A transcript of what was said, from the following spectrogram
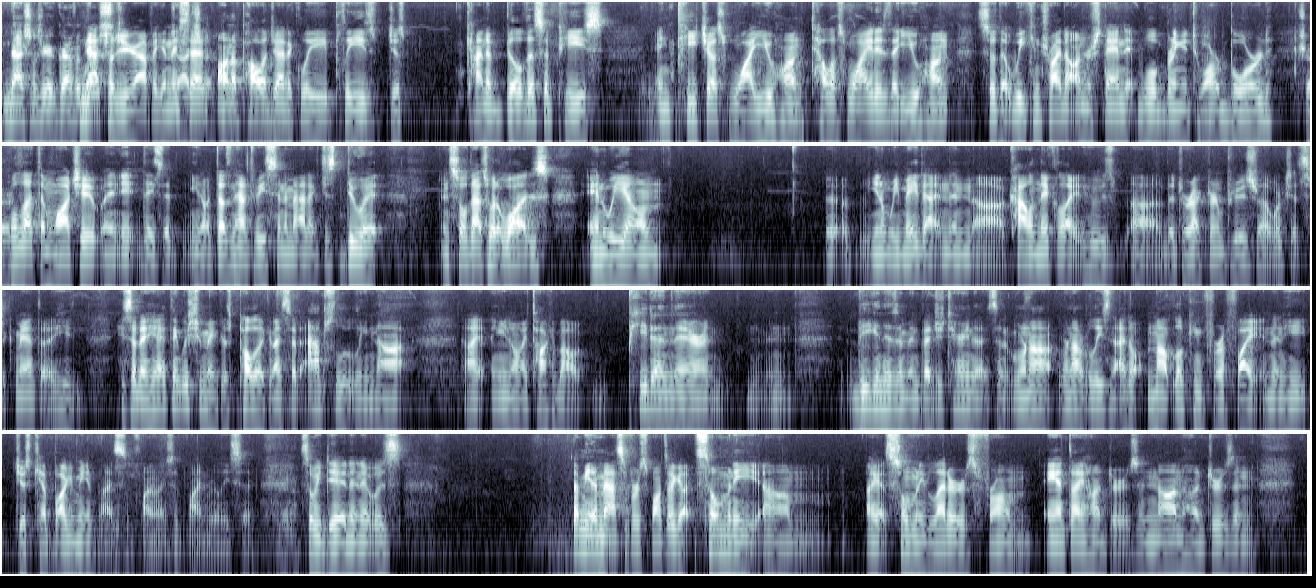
National Geographic. National? Geographic," and they said, unapologetically, please just kind of build us a piece and teach us why you hunt. Tell us why it is that you hunt, so that we can try to understand it. We'll bring it to our board. Sure. We'll let them watch it. And it, they said, you know, it doesn't have to be cinematic. Just do it. And so that's what it was. And we, um, uh, you know, we made that. And then uh, Kyle Nicolite, who's uh, the director and producer that works at Sick Manta, he he said, "Hey, I think we should make this public." And I said, "Absolutely not." I, you know, I talk about PETA in there and, and veganism and vegetarian. I said, "We're not, we're not releasing. I don't, I'm not looking for a fight." And then he just kept bugging me, and I said, "Finally, I said, fine, release it." So he did, and it was. I mean, a massive response. I got so many, um, I got so many letters from anti-hunters and non-hunters and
